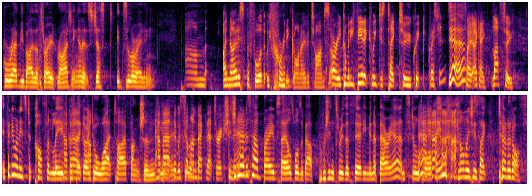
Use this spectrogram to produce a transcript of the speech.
grab you by the throat writing, and it's just exhilarating. Um, I noticed before that we've already gone over time. Sorry, comedy theatre. Can we just take two quick questions? Yeah. So okay, last two. If anyone needs to cough and leave How because about they're going up- to a white tie function, How you about know, there was someone it. back that direction? Did you notice how brave Sales was about pushing through the 30 minute barrier and still talking? Normally she's like, turn it off,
